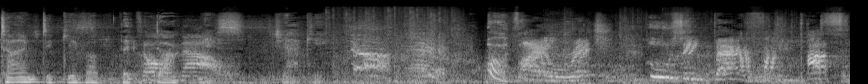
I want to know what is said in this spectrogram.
Time to give up the darkness, Jackie. Vile wretch! oozing bag of fucking pus.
